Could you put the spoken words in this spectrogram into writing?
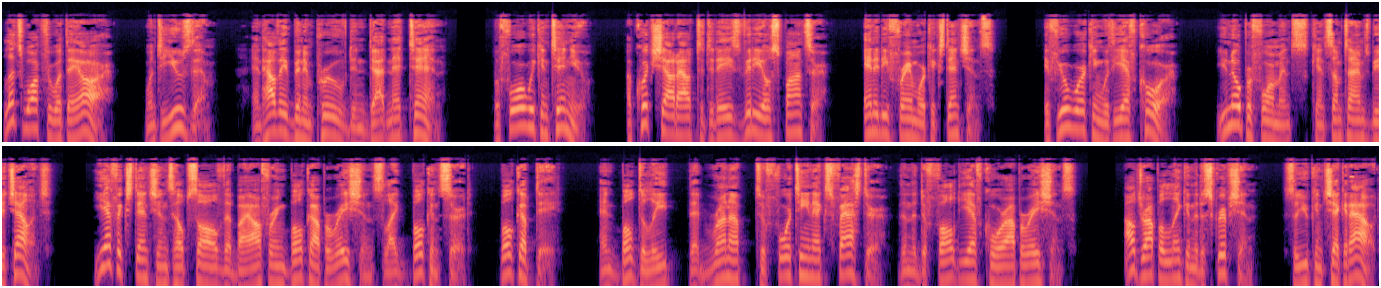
Let's walk through what they are, when to use them, and how they've been improved in .NET 10. Before we continue, a quick shout out to today's video sponsor, Entity Framework Extensions. If you're working with EF Core, you know performance can sometimes be a challenge. EF extensions help solve that by offering bulk operations like bulk insert, bulk update, and bulk delete that run up to 14x faster than the default EF Core operations. I'll drop a link in the description so you can check it out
